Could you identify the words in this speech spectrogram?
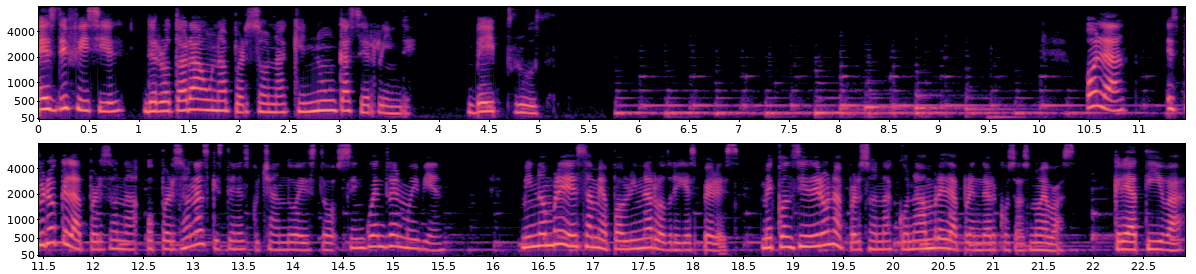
Es difícil derrotar a una persona que nunca se rinde. Babe Ruth. Hola, espero que la persona o personas que estén escuchando esto se encuentren muy bien. Mi nombre es Amia Paulina Rodríguez Pérez. Me considero una persona con hambre de aprender cosas nuevas, creativa,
